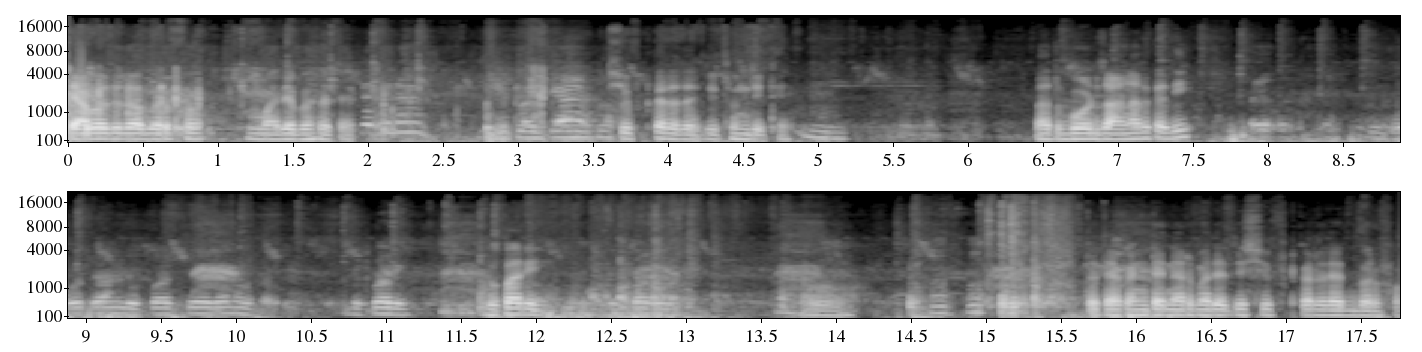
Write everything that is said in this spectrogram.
त्या बाजूला बर्फमध्ये भरत आहे शिफ्ट करत आहे तिथून तिथे. आता बोट जाणार कधी? बोट दुपारची दुपारी. दुपारी? हो. तर त्या कंटेनरमध्ये ते शिफ्ट करत आहेत बर्फ.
